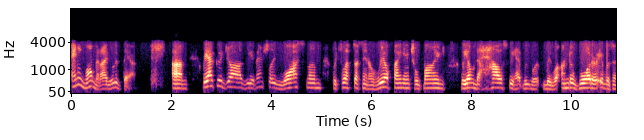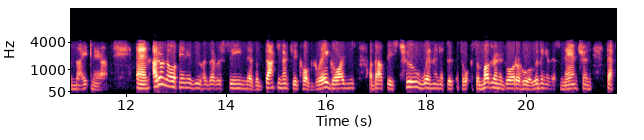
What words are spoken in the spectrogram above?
any moment I lived there. Um, we had good jobs. We eventually lost them, which left us in a real financial bind. We owned a house. We had we were we were underwater. It was a nightmare. And I don't know if any of you have ever seen. There's a documentary called Grey Gardens about these two women. It's a, it's a, it's a mother and a daughter who are living in this mansion that's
